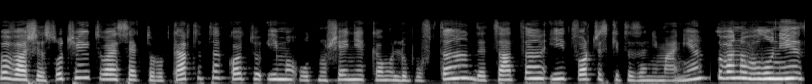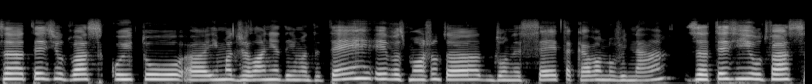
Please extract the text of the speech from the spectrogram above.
Във вашия случай това е сектор от картата, който има отношение към любовта, децата и творческите занимания. Това новолуние за тези от вас, които а, имат желание да имат дете, е възможно да донесе такава новина. За тези от вас,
